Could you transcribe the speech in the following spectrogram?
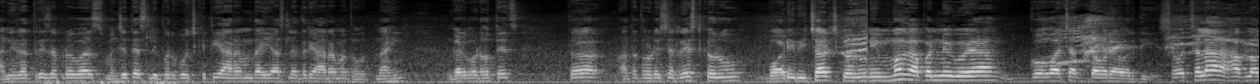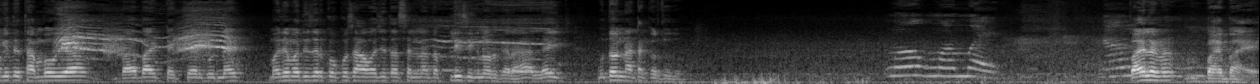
आणि रात्रीचा प्रवास म्हणजे त्या स्लीपर कोच किती आरामदायी असल्या तरी आरामात होत नाही. गडबड होतेच. तर आता थोडेसे रेस्ट करू बॉडी रिचार्ज करू आणि मग आपण निघूया गोवाच्या दौऱ्यावरती. सो चला हा ब्लॉग इथे थांबवूया. Bye bye take care good नाईटमध्ये मध्ये जर कोकोचा आवाज येत असेल ना तर प्लीज इग्नोर करा हा. लय मुद्दाम नाटक करतो तो. पाहिलं ना? बाय बाय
